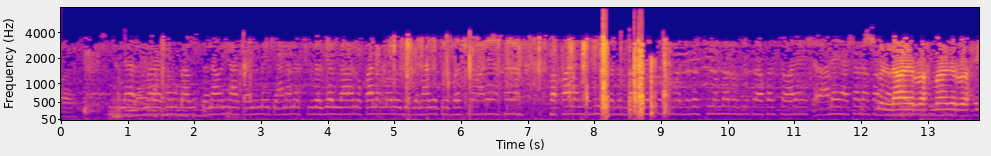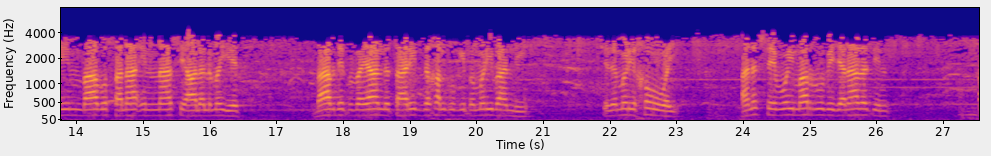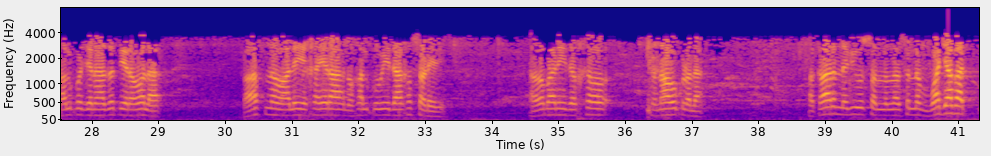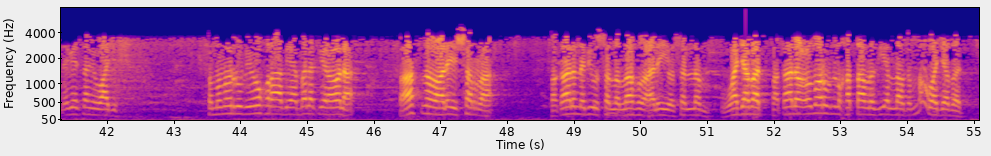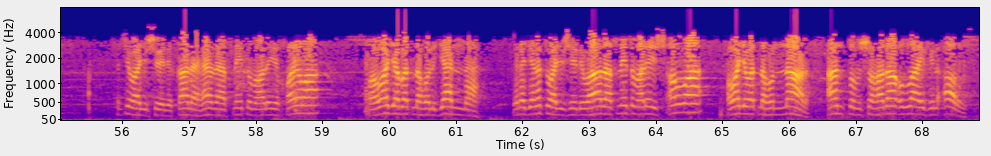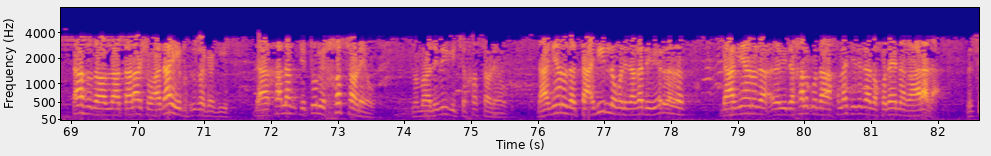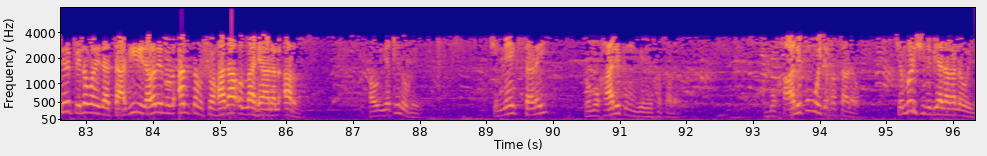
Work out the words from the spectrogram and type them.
بسم الله الرحمن الرحيم باب الثناء والناس عن الميت عن انس رضي الله عنه قال مروا بجنازته فاثنوا عليها خيرا فقال النبي صلى الله عليه وسلم وجبت ثم مروا بكرا فاثنوا عليها شرا بسم الله الرحمن الرحيم باب ثناء الناس على الميت باب دې په بیان د تعریف د خلکو کې په مړی باندې چې د مړی خو وای انس سی وای مروا بجنازه خلق جنازه تی رولا فاسنا علی خیرا نو خلق وی دا خسړې دي هغه باندې د خو سناو کړلا فقال النبي صلی الله علیه وسلم وجبت نبی سمي واجب فممر باخرى بابلت رولا فاسنا علی شرا فقال النبي صلى الله عليه وسلم وجبت فقال عمر بن الخطاب رضی الله تعالی ما وجبت چې واجب شوی دی قال هذا اثنيتم عليه خيرا فوجبت له الجنه ولا جنت واجب شوی دی وهذا اثنيتم عليه شرا فوجبت له النار انتم شهداء الله في الارض تاسو د الله تعالی شهدا یې په ځکه کې دا خلق چې ټول خسړیو نو معلومیږي چې خسړیو دامیانو د تعبیر لغونه دغه دی ویل دا دامیانو د خلکو د اخلاق دې د خدای نه غاره ده نو صرف لغونه د تعبیر دغه نو انتم شهداء الله علی الارض او یقین وګي چې نیک سړی او مخالف هم وي خسړی مخالف هم وي چې خسړی چې مرشي نه بیا دغه نه ویل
